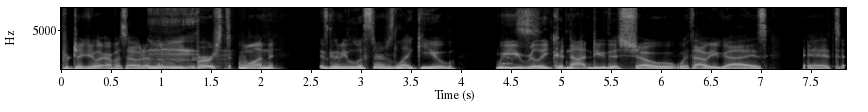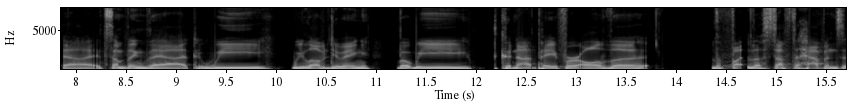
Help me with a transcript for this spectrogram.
particular episode, and the Mm. first one is going to be listeners like you. We Yes. really could not do this show without you guys. It uh, it's something that we we love doing, but we could not pay for all of the the fu- the stuff that happens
